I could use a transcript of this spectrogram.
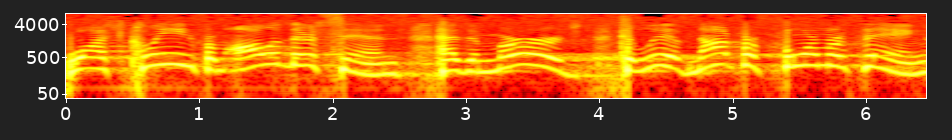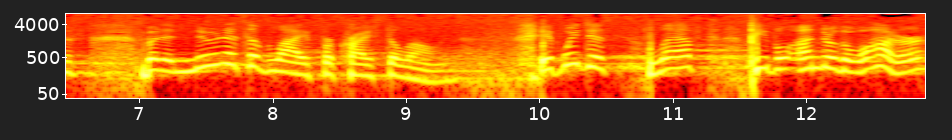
washed clean from all of their sins, has emerged to live not for former things, but a newness of life for Christ alone. If we just left people under the water,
